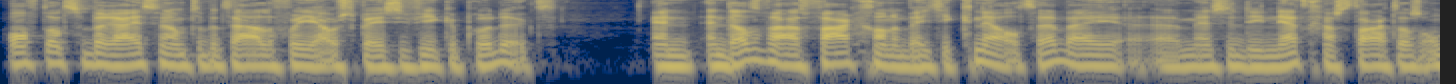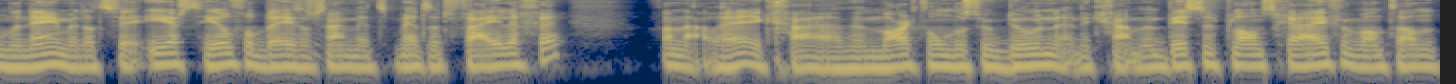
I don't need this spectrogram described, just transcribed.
Of dat ze bereid zijn om te betalen voor jouw specifieke product. En, en dat waar het vaak gewoon een beetje knelt hè, bij uh, mensen die net gaan starten als ondernemer. Dat ze eerst heel veel bezig zijn met, met het veilige. Van nou, hè, ik ga mijn marktonderzoek doen en ik ga mijn businessplan schrijven. Want dan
